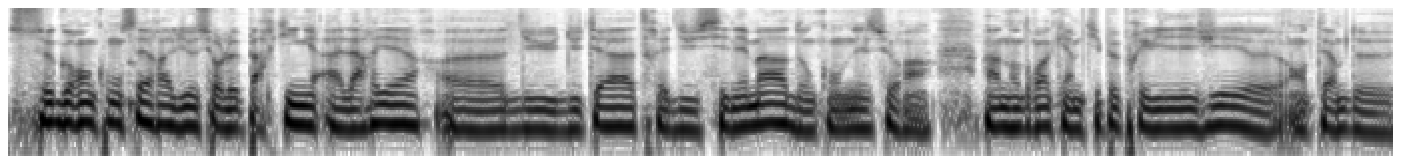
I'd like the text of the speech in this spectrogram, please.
Ce grand concert a lieu sur le parking à l'arrière euh, du, théâtre et du cinéma, donc on est sur un, un endroit qui est un petit peu privilégié en termes de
